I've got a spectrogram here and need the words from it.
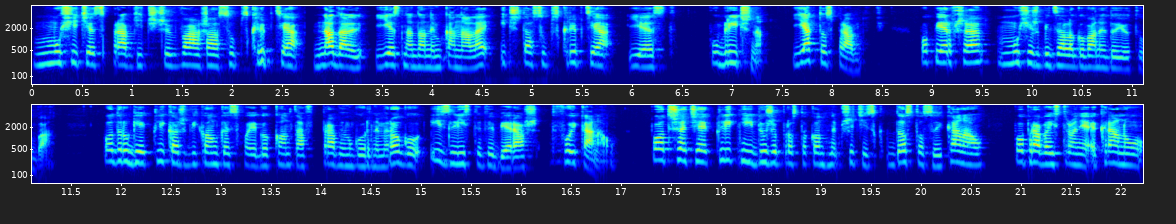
musicie sprawdzić, czy wasza subskrypcja nadal jest na danym kanale i czy ta subskrypcja jest publiczna. Jak to sprawdzić? Po pierwsze, musisz być zalogowany do YouTube'a. Po drugie, klikasz w ikonkę swojego konta w prawym górnym rogu i z listy wybierasz Twój kanał. Po trzecie, kliknij duży prostokątny przycisk Dostosuj kanał po prawej stronie ekranu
